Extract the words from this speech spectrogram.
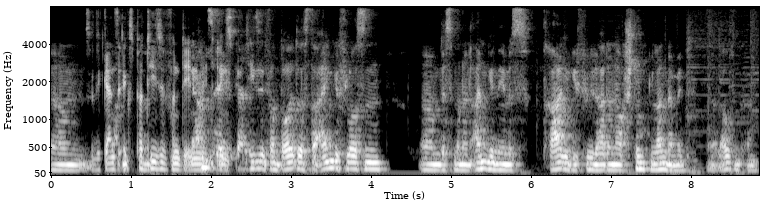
Ähm, also die ganze Expertise von denen. Die ganze Expertise von Deuter ist da eingeflossen, ähm, dass man ein angenehmes Tragegefühl hat und auch stundenlang damit äh, laufen kann.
